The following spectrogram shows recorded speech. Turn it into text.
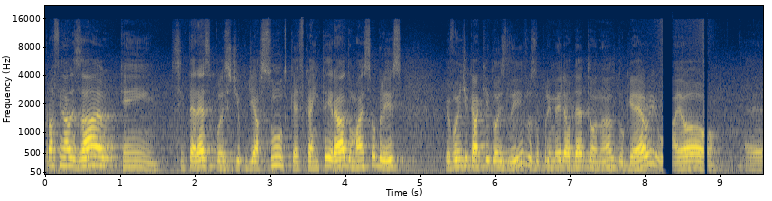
Para finalizar, quem se interessa por esse tipo de assunto, quer ficar inteirado mais sobre isso, eu vou indicar aqui dois livros. O primeiro é o Detonando, do Gary, o maior é,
